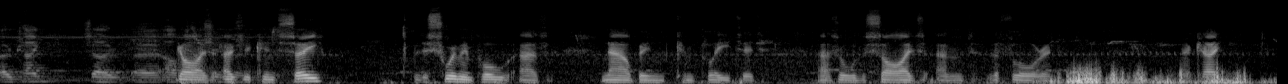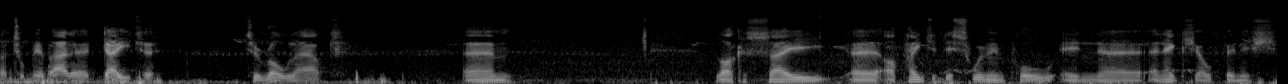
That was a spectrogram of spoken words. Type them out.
Okay, so uh, I'll Guys, as you can see, the swimming pool has now been completed. That's all the sides and the flooring. Okay, that took me about a day to to roll out. Um, like I say, uh, I painted this swimming pool in uh, an eggshell finish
